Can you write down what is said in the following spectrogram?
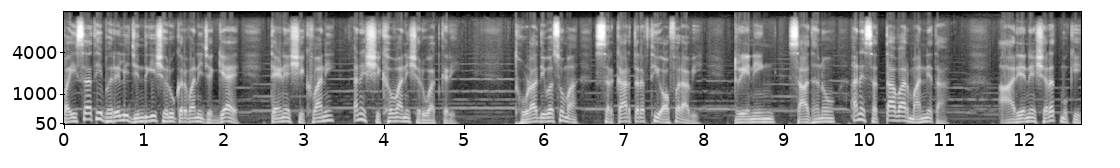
પૈસાથી ભરેલી જિંદગી શરૂ કરવાની જગ્યાએ તેણે શીખવાની અને શીખવવાની શરૂઆત કરી. થોડા દિવસોમાં સરકાર તરફથી ઓફર આવી. ટ્રેનિંગ, સાધનો અને સત્તાવાર માન્યતા. આર્યને શરત મૂકી,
